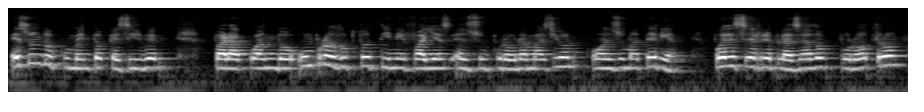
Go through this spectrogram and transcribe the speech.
Es un documento que sirve para cuando un producto tiene fallas en su programación o en su materia puede ser reemplazado por otro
